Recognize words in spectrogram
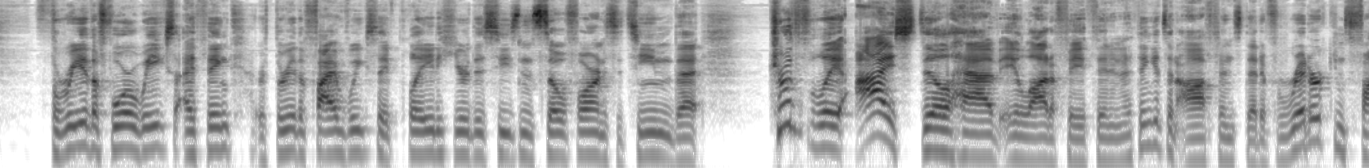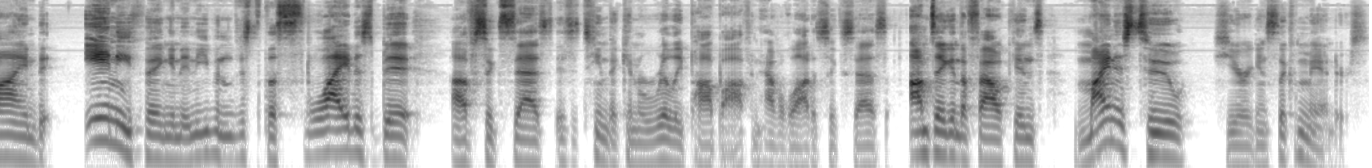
three of the four weeks, I think, or three of the five weeks they've played here this season so far. And it's a team that truthfully, I still have a lot of faith in, and I think it's an offense that if Ridder can find anything and even just the slightest bit of success, is a team that can really pop off and have a lot of success. I'm taking the Falcons minus two here against the Commanders.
